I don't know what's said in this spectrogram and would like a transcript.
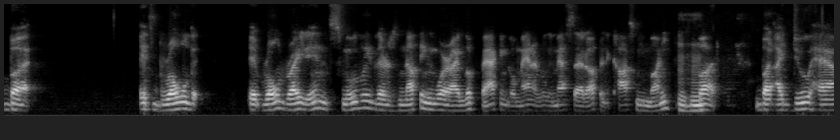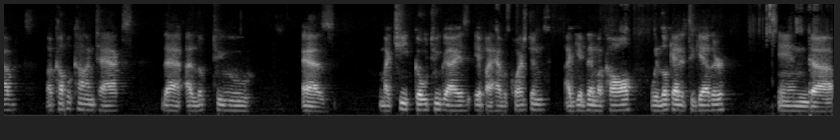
but it's rolled it rolled right in smoothly. There's nothing where I look back and go, man, I really messed that up and it cost me money. Mm-hmm. But but I do have a couple contacts that I look to as my chief go-to guys if I have a question. I give them a call. We look at it together, and uh,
